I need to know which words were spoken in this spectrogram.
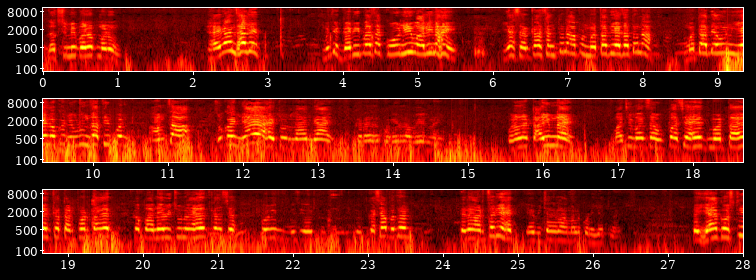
लक्ष्मी बरफ म्हणून. हैराण झालेत. म्हणजे गरीबाचा कोणीही वाली नाही. या सरकार सांगतो ना आपण मता द्या जातो ना. मता देऊन हे लोक निवडून जातील पण आमचा जो काही न्याय आहे तो न्याय न्याय करायला कोणाला वेळ नाही. कोणाला टाइम नाही. माझी माणसं उपाशी आहेत मरत आहेत का तडफडत आहेत का पाण्या विचून आहेत का श- कोणी कशाबद्दल त्यांना अडचणी आहेत या विचारायला आम्हाला कोणी येत नाही. तर ह्या गोष्टी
